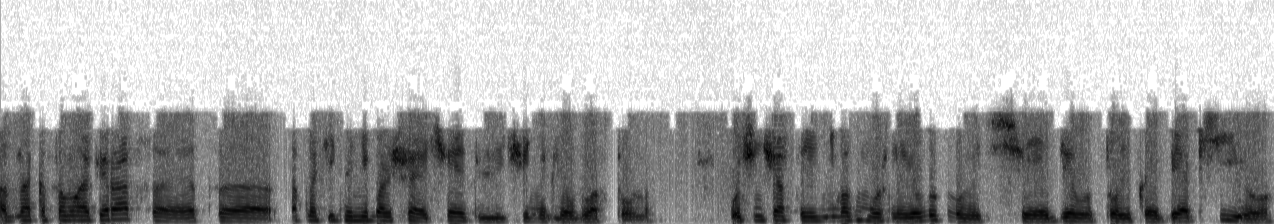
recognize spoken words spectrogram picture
Однако сама операция – это относительно небольшая часть для лечения глиобластомы. Очень часто невозможно ее выполнить, э, делают только биопсию,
